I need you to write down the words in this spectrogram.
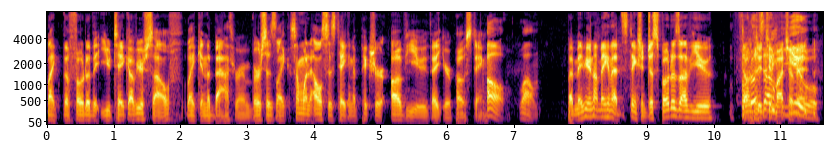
like the photo that you take of yourself, like in the bathroom, versus like someone else is taking a picture of you that you're posting. Oh, well, But maybe you're not making that distinction. Just photos of you. don't do photos too of much you, of it.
